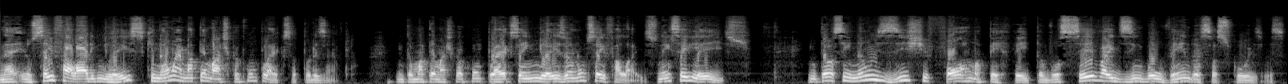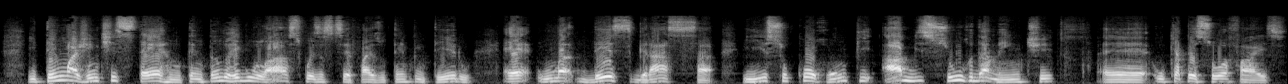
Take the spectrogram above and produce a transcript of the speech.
Né? Eu sei falar inglês que não é matemática complexa, por exemplo. Então, matemática complexa em inglês eu não sei falar isso, nem sei ler isso. Então, assim, não existe forma perfeita. Você vai desenvolvendo essas coisas. E ter um agente externo tentando regular as coisas que você faz o tempo inteiro é uma desgraça. E isso corrompe absurdamente é, o que a pessoa faz.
